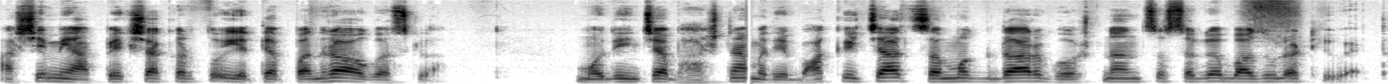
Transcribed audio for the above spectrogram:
अशी मी अपेक्षा करतो. येत्या पंधरा ऑगस्टला मोदींच्या भाषणामध्ये बाकीच्या चमकदार घोषणांचं सगळं बाजूला ठेवूयात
